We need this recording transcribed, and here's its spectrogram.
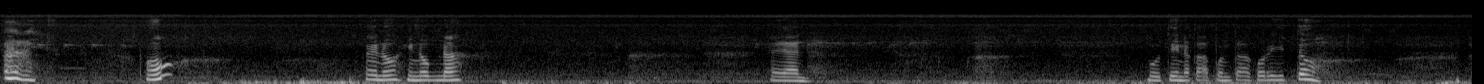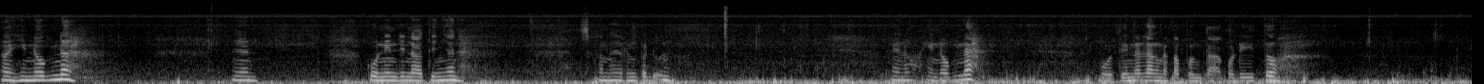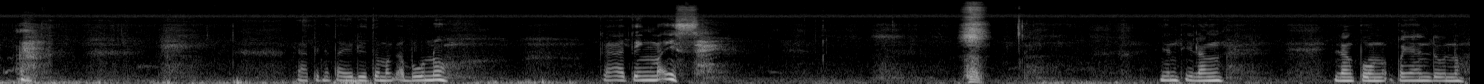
Aray. Oh? Ano, hinog na. Ayan. Buti nakapunta ako rito. Ay, hinog na. Ayan. Kunin din natin yan. Saka mayroon pa doon. Ano, hinog na. Buti na lang nakapunta ako dito. Lapit na tayo dito mag-abuno ka ating mais. Yan ilang ilang puno pa yan doon no.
